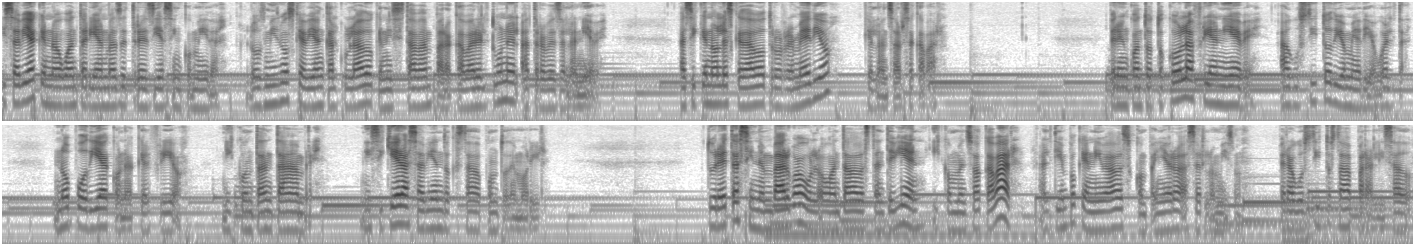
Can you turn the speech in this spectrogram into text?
y sabía que no aguantarían más de tres días sin comida, los mismos que habían calculado que necesitaban para cavar el túnel a través de la nieve. Así que no les quedaba otro remedio que lanzarse a cavar. Pero en cuanto tocó la fría nieve, Agustito dio media vuelta. No podía con aquel frío, ni con tanta hambre, ni siquiera sabiendo que estaba a punto de morir. Tureta, sin embargo, lo aguantaba bastante bien y comenzó a cavar, al tiempo que animaba a su compañero a hacer lo mismo. Pero Agustito estaba paralizado.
